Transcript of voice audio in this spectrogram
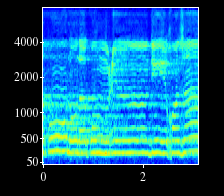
أقول لكم عندي خزائن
